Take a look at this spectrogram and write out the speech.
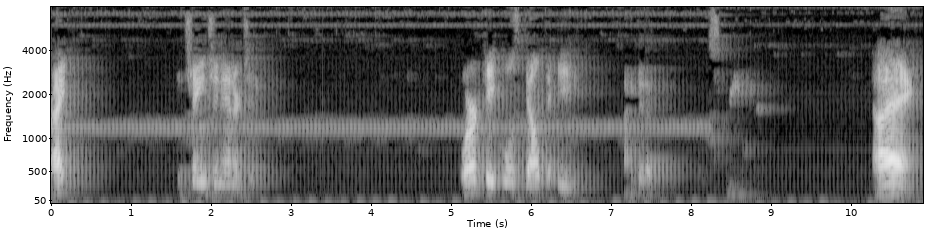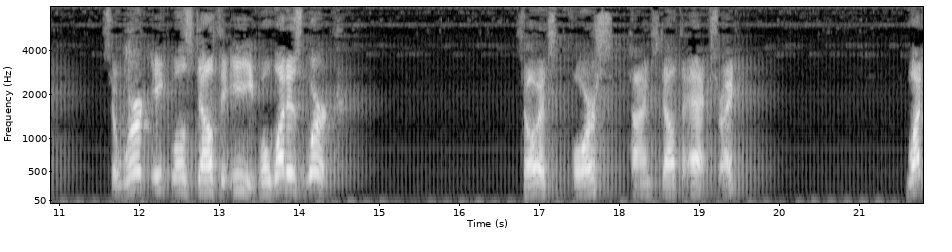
right? The change in energy. Work equals delta E. I get a screen. All right. So work equals delta E. Well, what is work? So it's force times delta x, right? What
